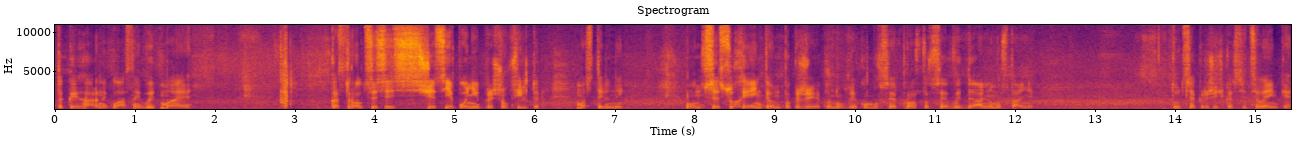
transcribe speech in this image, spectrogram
Такий гарний класний вид має. Кастрол, це ще- ще з Японії прийшов фільтр мастильний. Вон все сухеньке, вон покажи, як воно в якому все. Просто все в ідеальному стані. Тут вся кришечка все ціленьке.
